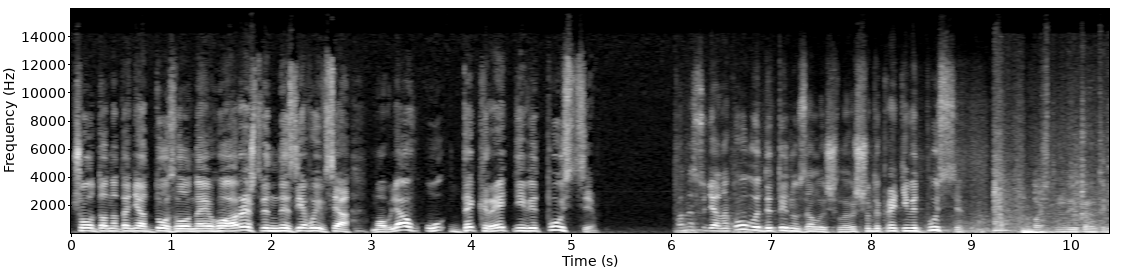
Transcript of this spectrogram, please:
щодо надання дозволу на його арешт, він не з'явився. Мовляв, у декретній відпустці. Пане суддя, на кого ви дитину залишили? Ви що в декретній відпустці? Бачите, не даю коментарі.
